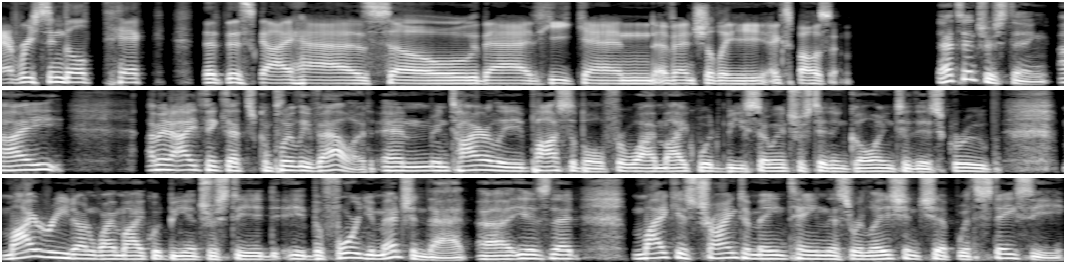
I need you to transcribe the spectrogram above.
every single tick that this guy has so that he can eventually expose him. That's interesting. I I mean, I think that's completely valid and entirely possible for why Mike would be so interested in going to this group. My read on why Mike would be interested eh, before you mentioned that uh, is that Mike is trying to maintain this relationship with Stacy,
